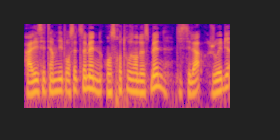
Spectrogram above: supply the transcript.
Allez, c'est terminé pour cette semaine. On se retrouve dans deux semaines. D'ici là, jouez bien.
